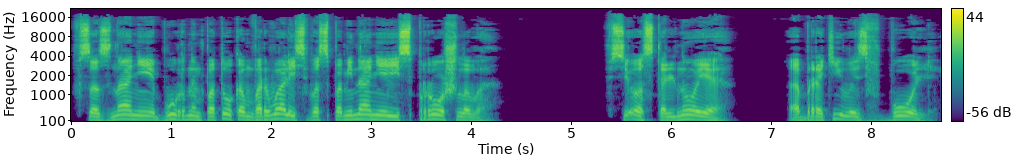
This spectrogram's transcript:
в сознание бурным потоком ворвались воспоминания из прошлого. Все остальное обратилось в боль.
